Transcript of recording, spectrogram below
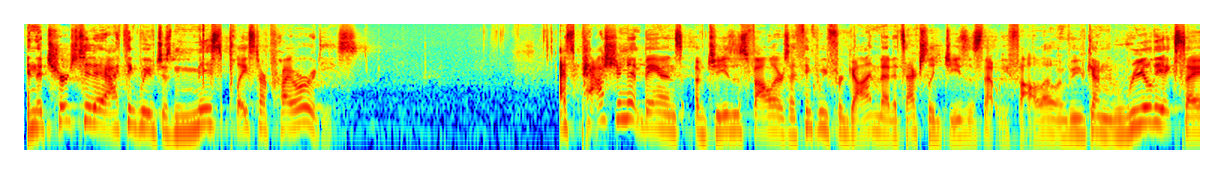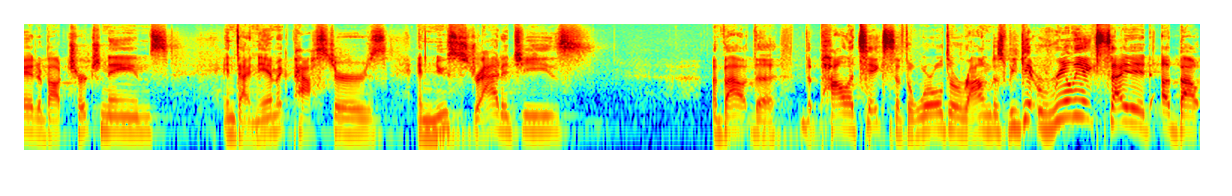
In the church today, I think we've just misplaced our priorities. As passionate bands of Jesus followers, I think we've forgotten that it's actually Jesus that we follow, and we've gotten really excited about church names and dynamic pastors and new strategies, about the, the politics of the world around us. We get really excited about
